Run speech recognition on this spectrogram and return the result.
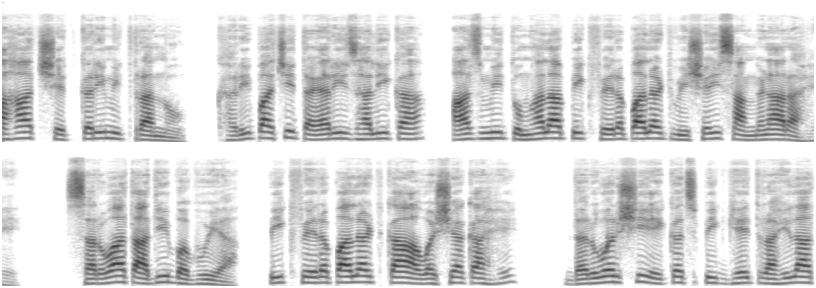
आहात शेतकरी मित्रांनो? खरीपाची तयारी झाली का? आज मी तुम्हाला पीक फेरपालट विषयी सांगणार आहे. सर्वात आधी बघूया पीक फेरपालट का आवश्यक आहे? दरवर्षी एकच पीक घेत राहिलात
